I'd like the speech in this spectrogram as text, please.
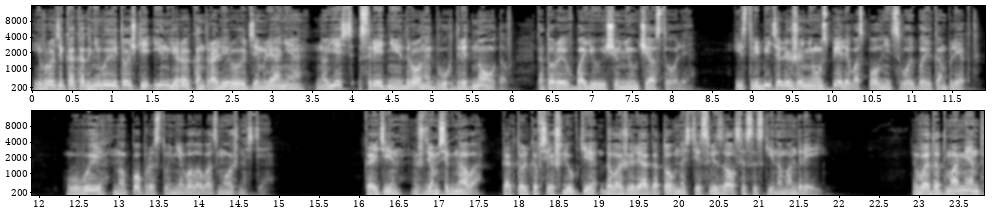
И вроде как огневые точки Ингера контролируют земляне, но есть средние дроны двух дредноутов – которые в бою еще не участвовали. Истребители же не успели восполнить свой боекомплект. Увы, но попросту не было возможности. «Кайтин, ждем сигнала». Как только все шлюпки доложили о готовности, связался с Искином Андрей. В этот момент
